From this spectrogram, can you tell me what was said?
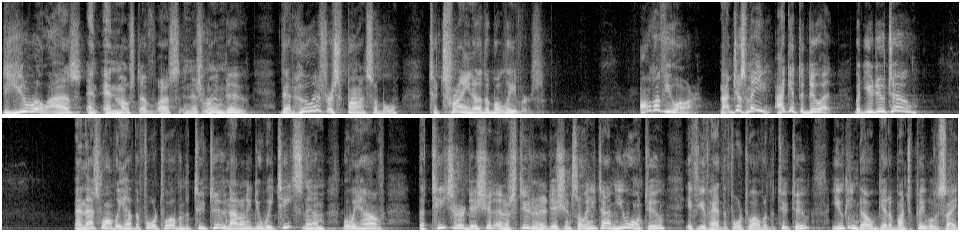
Do you realize, and, and most of us in this room do, that who is responsible to train other believers? All of you are, not just me. I get to do it, but you do too. And that's why we have the 412 and the 22. Not only do we teach them, but we have the teacher edition and a student edition. So anytime you want to, if you've had the 412 or the 22, you can go get a bunch of people and say,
